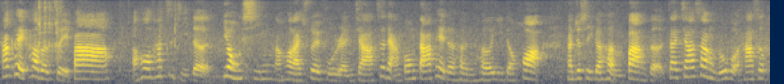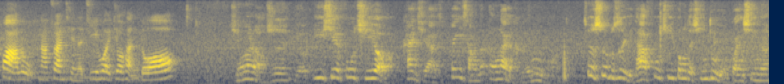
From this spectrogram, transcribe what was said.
他可以靠着嘴巴，然后他自己的用心，然后来说服人家。这两宫搭配得很合宜的话，那就是一个很棒的。再加上如果他是化禄，那赚钱的机会就很多哦。请问老师，有一些夫妻哦，看起来非常的恩爱和睦哦，这是不是与他夫妻宫的星度有关系呢？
